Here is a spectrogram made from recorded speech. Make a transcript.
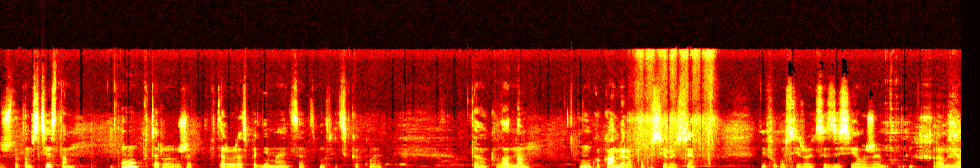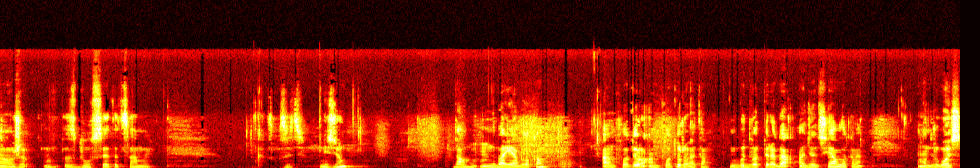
Что там с тестом? О, второй уже второй раз поднимается. Смотрите, какое. Так, ладно. Ну-ка, камера, фокусируйся. Не фокусируется. Здесь я уже... а у меня уже сдулся этот самый... Как сказать? Изюм. Да, два яблока. Анфотур. Анфотур это будет два пирога. Один с яблоками, а другой с,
